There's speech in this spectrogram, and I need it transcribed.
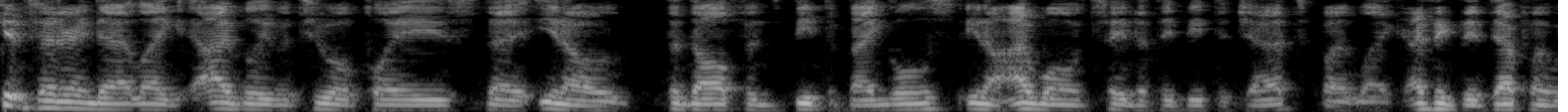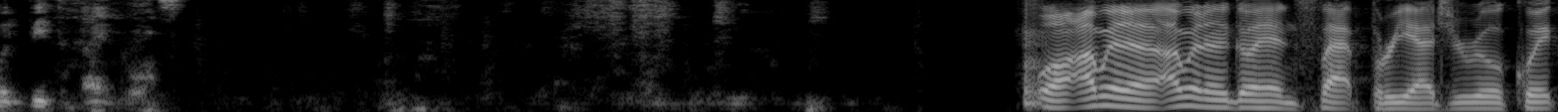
considering that like I believe if Tua plays that, you know, the Dolphins beat the Bengals, you know, I won't say that they beat the Jets, but like I think they definitely would beat the Bengals. Well, I'm gonna I'm gonna go ahead and slap three at you real quick.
